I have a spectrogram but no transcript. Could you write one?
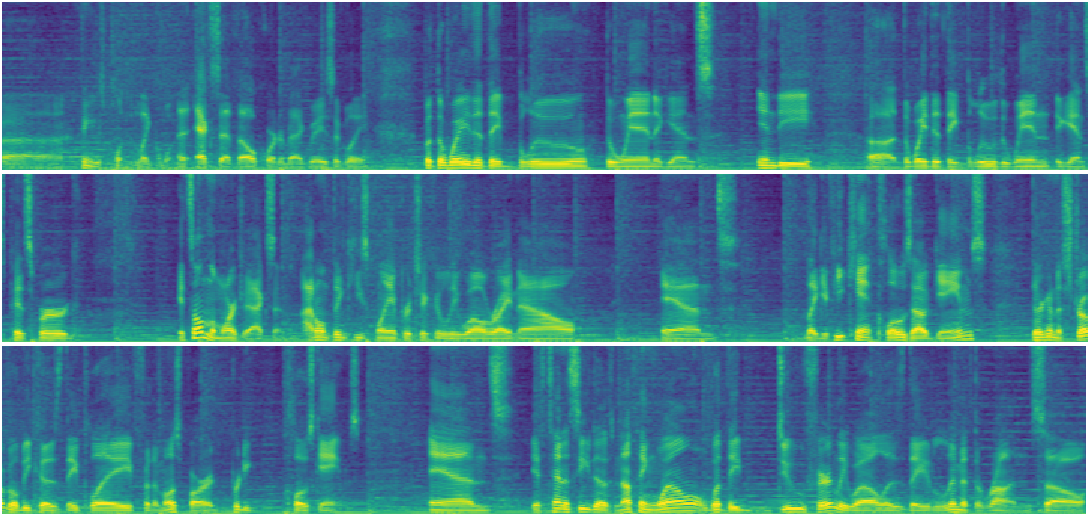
Uh, I think he was like an XFL quarterback, basically. But the way that they blew the win against Indy, uh, the way that they blew the win against Pittsburgh, it's on Lamar Jackson. I don't think he's playing particularly well right now. And, like, if he can't close out games, they're going to struggle because they play, for the most part, pretty close games. And if Tennessee does nothing well, what they do fairly well is they limit the run. So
